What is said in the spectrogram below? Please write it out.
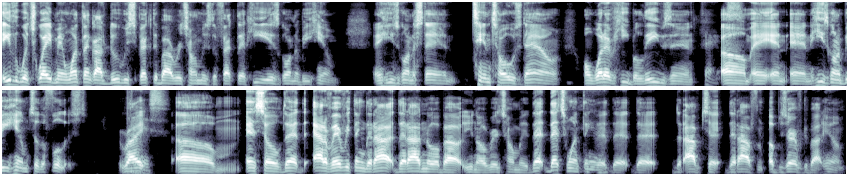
either which way, man, one thing I do respect about Rich Homie is the fact that he is going to be him, and he's going to stand ten toes down on whatever he believes in um and and, and he's going to be him to the fullest right Yes. um and so that out of everything that i that i know about you know rich homie that that's one thing Yeah. that that that that i've che- that i've observed about him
